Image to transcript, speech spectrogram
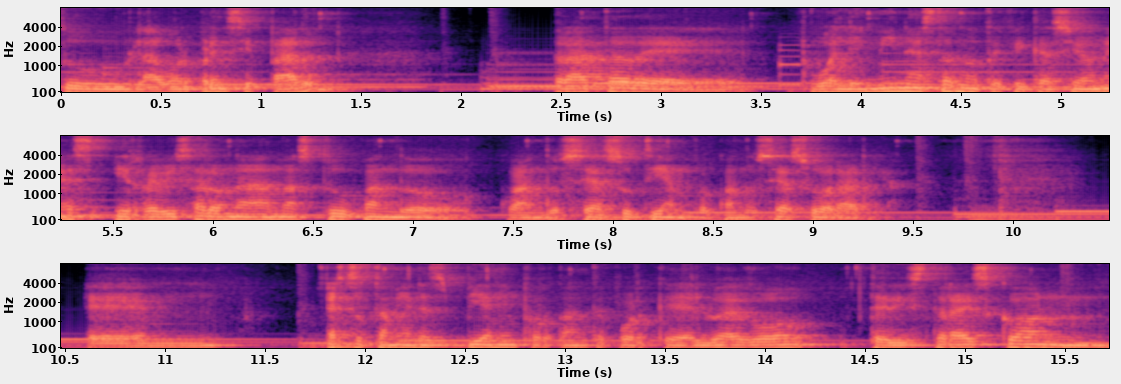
tu labor principal, trata de o elimina estas notificaciones y revísalo nada más tú cuando, cuando sea su tiempo, cuando sea su horario. Em, esto también es bien importante porque luego te distraes con,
